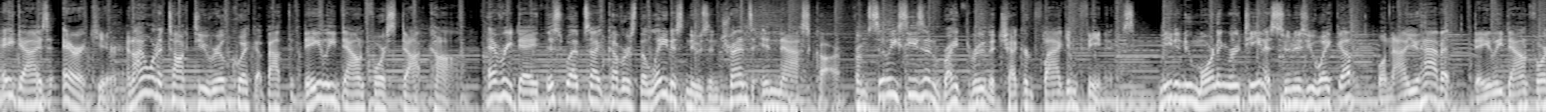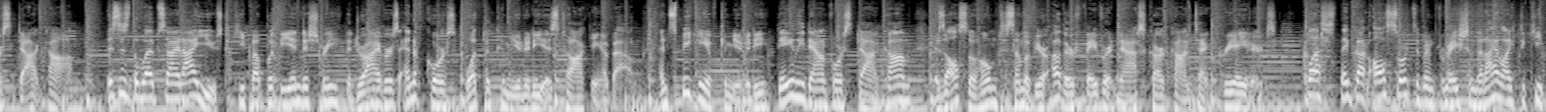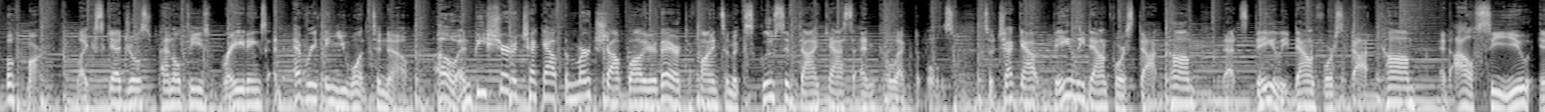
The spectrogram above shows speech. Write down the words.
Hey guys, Eric here, and I want to talk to you real quick about thedailydownforce.com. Every day, this website covers the latest news and trends in NASCAR, from silly season right through the checkered flag in Phoenix. Need a new morning routine as soon as you wake up? Well, now you have it dailydownforce.com. This is the website I use to keep up with the industry, the drivers, and of course, what the community is talking about. And speaking of community, dailydownforce.com is also home to some of your other favorite NASCAR content creators. Plus, they've got all sorts of information that I like to keep bookmarked, like schedules, penalties, ratings, and everything you want to know. Oh, and be sure to check out the merch shop while you're there to find some exclusive diecasts and collectibles. So check out dailydownforce.com, that's dailydownforce.com, and I'll see you in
